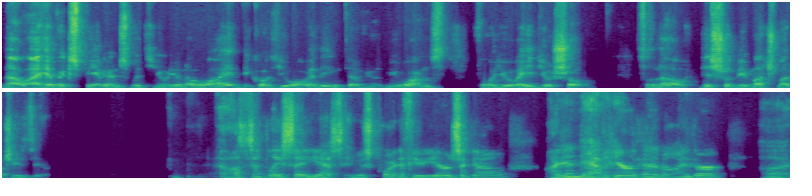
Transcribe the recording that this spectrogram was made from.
Now, I have experience with you. You know why? Because you already interviewed me once for your radio show. So now this should be much, much easier. I'll simply say yes. It was quite a few years ago. I didn't have hair then either. Uh,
